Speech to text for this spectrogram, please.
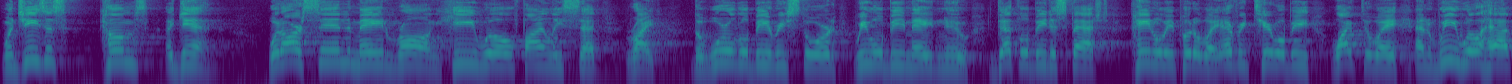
When Jesus comes again, what our sin made wrong, he will finally set right. The world will be restored. We will be made new. Death will be dispatched. Pain will be put away. Every tear will be wiped away. And we will have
